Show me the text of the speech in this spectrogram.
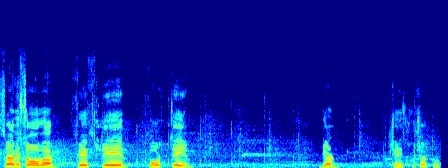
Service over. 15, 14. Björn, change to shuttle.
